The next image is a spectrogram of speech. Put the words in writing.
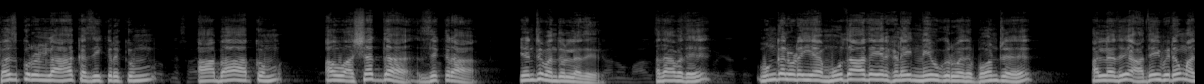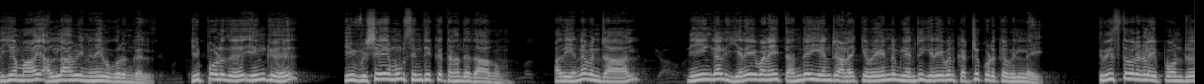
ஃபஸ்குருல்லாஹ் கசிக்கிருக்கும் ஆபாக்கும் அவ் அஷத்த ஜிக்ரா என்று வந்துள்ளது. அதாவது உங்களுடைய மூதாதையர்களை நினைவு கூறுவது போன்று அல்லது அதைவிடவும் அதிகமாய் அல்லாவை நினைவு கூறுங்கள். இப்பொழுது இங்கு இவ்விஷயமும் சிந்திக்க தகுந்ததாகும். அது என்னவென்றால் நீங்கள் இறைவனை தந்தை என்று அழைக்க வேண்டும் என்று இறைவன் கற்றுக் கொடுக்கவில்லை. கிறிஸ்தவர்களைப் போன்று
